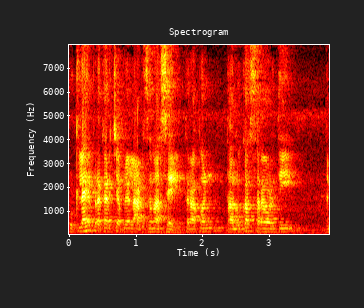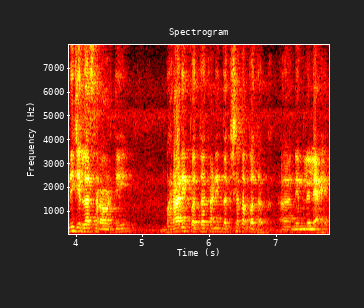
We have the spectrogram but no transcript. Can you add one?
कुठल्याही प्रकारची आपल्याला अडचण असेल तर आपण तालुका स्तरावरती आणि जिल्हा स्तरावरती भरारी पथक आणि दक्षता पथक नेमलेले आहेत.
